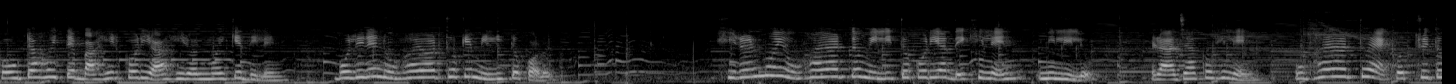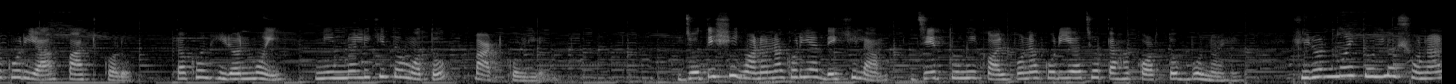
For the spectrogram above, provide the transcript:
কৌটা হইতে বাহির করিয়া হিরণ্ময়কে দিলেন, বলিলেন, উভয়ার্ধকে মিলিত করো। হিরণ্ময় উভয়ার্ধ মিলিত করিয়া দেখিলেন, মিলিল। রাজা কহিলেন উভয়ার্ধ একত্রিত করিয়া পাঠ করো। তখন হিরণ্ময়ী নিম্নলিখিত মতো পাঠ করিলেন। জ্যোতিষী গণনা করিয়া দেখিলাম যে তুমি কল্পনা করিয়াছ তাহা কর্তব্য নহে। হিরণময় তুল্য সোনার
